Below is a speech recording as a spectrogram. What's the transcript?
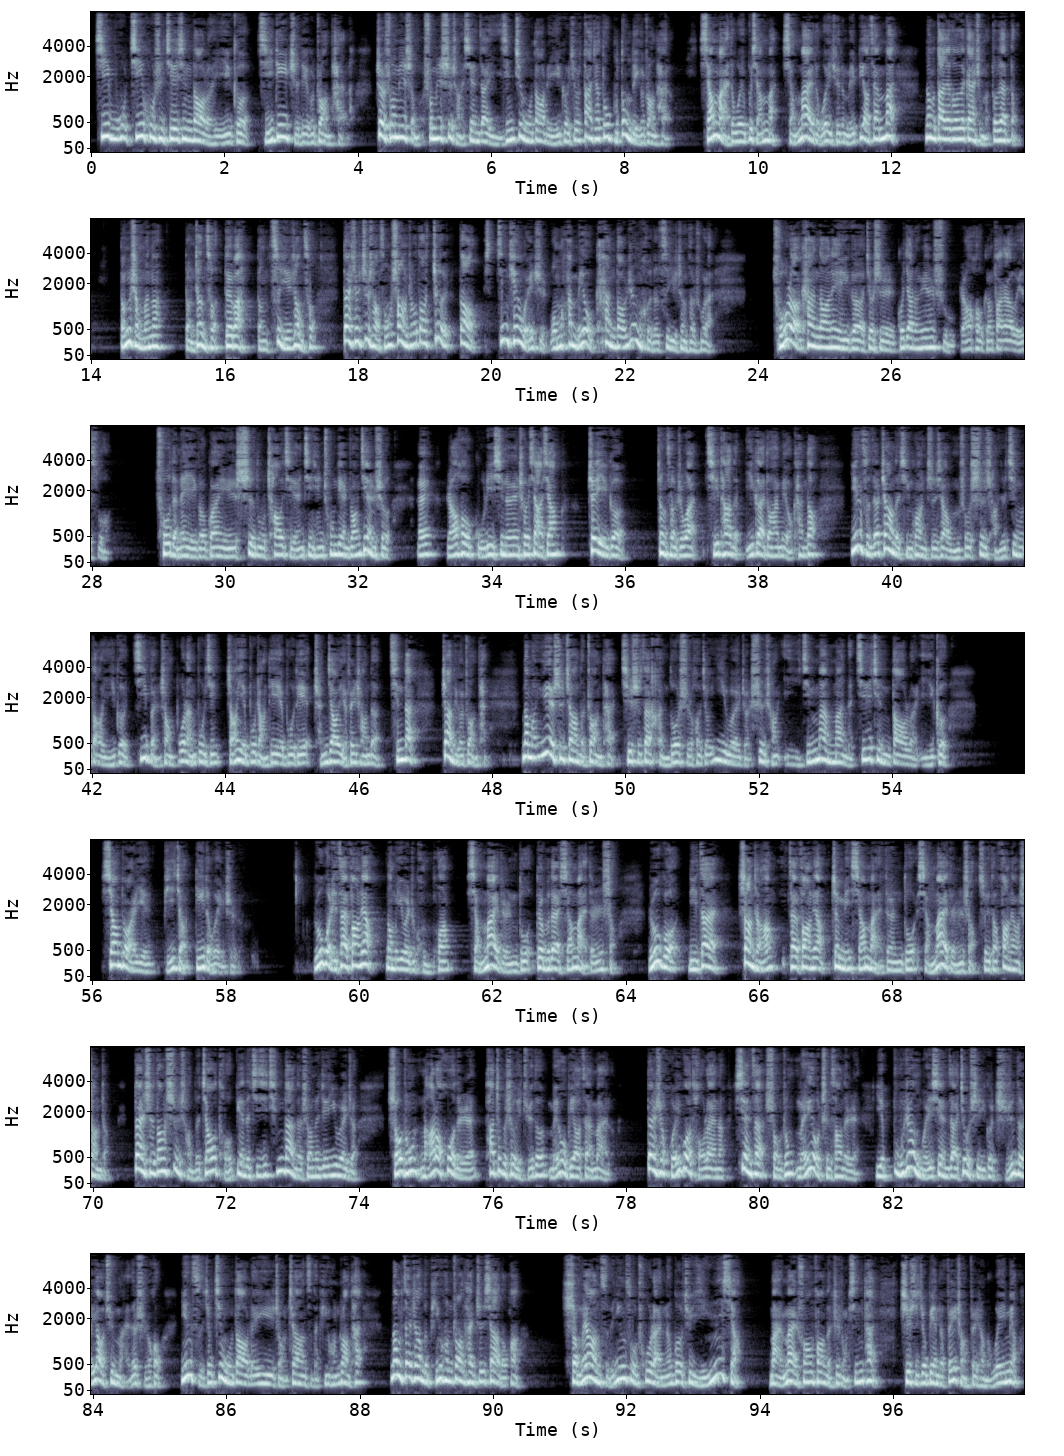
几乎几乎是接近到了一个极低值的一个状态了。这说明什么？说明市场现在已经进入到了一个就是大家都不动的一个状态了。想买的我也不想买，想卖的我也觉得没必要再卖。那么大家都在干什么？都在等，等什么呢？等政策，对吧？等刺激政策，但是至少从上周到这到今天为止，我们还没有看到任何的刺激政策出来，除了看到那一个就是国家能源署，然后跟发改委所出的那一个关于适度超前进行充电桩建设，哎，然后鼓励新能源车下乡这一个政策之外，其他的一概都还没有看到。因此，在这样的情况之下，我们说市场就进入到一个基本上波澜不惊，涨也不涨，跌也不跌，成交也非常的清淡这样的一个状态。那么，越是这样的状态，其实在很多时候就意味着市场已经慢慢的接近到了一个相对而言比较低的位置了。如果你再放量，那么意味着恐慌，想卖的人多，对不对？想买的人少。如果你在上涨再放量，证明想买的人多，想卖的人少，所以它放量上涨。但是当市场的交投变得极其清淡的时候那，就意味着手中拿了货的人，他这个时候也觉得没有必要再卖了。但是回过头来呢，现在手中没有持仓的人，也不认为现在就是一个值得要去买的时候，因此就进入到了一种这样子的平衡状态。那么在这样的平衡状态之下的话，什么样子的因素出来能够去影响？买卖双方的这种心态，其实就变得非常非常的微妙。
